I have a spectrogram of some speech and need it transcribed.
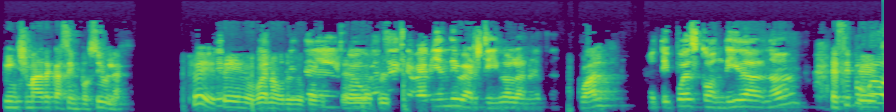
pinche madre casi imposible. Sí, sí, bueno. El juego ese se ve bien divertido, la neta. ¿Cuál? O tipo escondidas, ¿no? Es tipo Sí. juego,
